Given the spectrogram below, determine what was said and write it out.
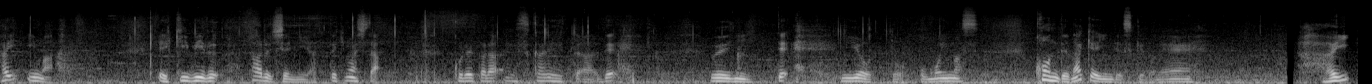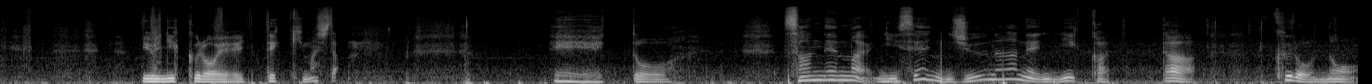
はい今。駅ビルパルシェにやってきました。これからエスカレーターで上に行ってみようと思います。混んでなきゃいいんですけどね。はい。ユニクロへ行ってきました。えー、っと3年前2017年に買った黒の、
